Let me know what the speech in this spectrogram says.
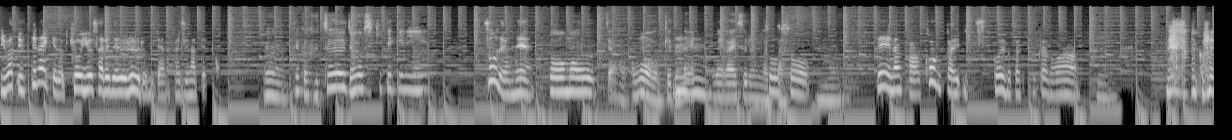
言わ言ってないけど共有されてるルールみたいな感じになってるの。うん。てか、普通常識的にそうだよね。そう思うじゃ思うけどね、うんうんお願いするんだったら。そうそう。うん。で、なんか今回すっごいムカついたのは、これ、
